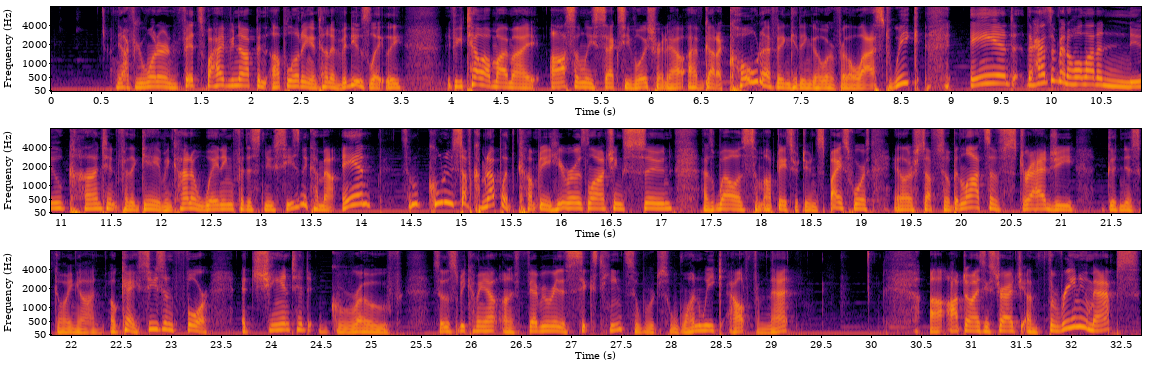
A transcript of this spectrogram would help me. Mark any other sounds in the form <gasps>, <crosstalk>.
Now, if you're wondering, Fitz, why have you not been uploading a ton of videos lately? If you can tell by my awesomely sexy voice right now, I've got a cold I've been getting over for the last week, and there hasn't been a whole lot of new content for the game, and kind of waiting for this new season to come out. And some cool new stuff coming up with Company Heroes launching soon, as well as some updates for Dune Spice Wars and other stuff. So, been lots of strategy goodness going on. Okay, season four, Enchanted Grove. So, this will be coming out on February the 16th. So, we're just one week out from that uh, optimizing strategy on three new maps.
